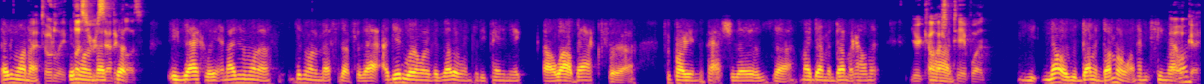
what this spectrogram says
I didn't want to Yeah, totally. Plus, you were Santa. Claus. exactly, and I didn't want to didn't want to mess it up for that. I did wear one of his other ones that he painted me a, a while back for uh, for party in the pasture. Though it was uh, my Dumb and Dumber helmet. Your caution Um, tape one. No, it was a Dumb and Dumber one. Have you seen that Oh, one? okay.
